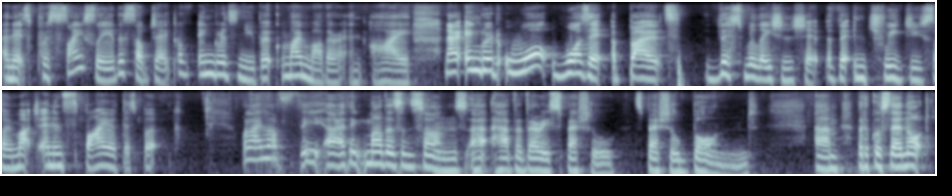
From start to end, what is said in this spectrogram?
and it's precisely the subject of Ingrid's new book, My Mother and I. Now, Ingrid, what was it about this relationship that intrigued you so much and inspired this book? Well, I love the. Uh, I think mothers and sons uh, have a very special, special bond. Um, but of course, they're not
